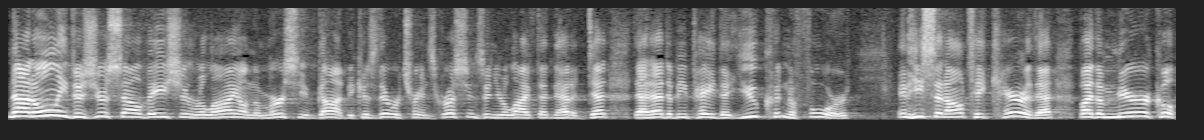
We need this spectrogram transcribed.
Not only does your salvation rely on the mercy of God because there were transgressions in your life that had a debt that had to be paid that you couldn't afford. And he said, I'll take care of that by the miracle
